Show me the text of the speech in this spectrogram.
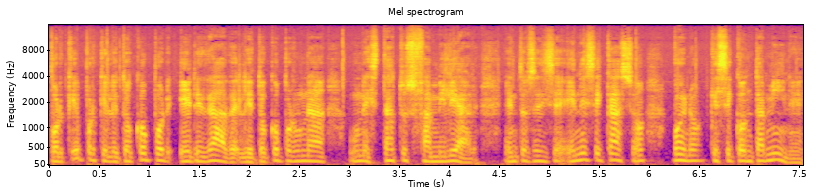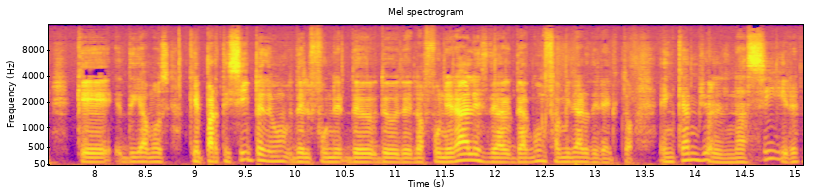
¿Por qué? Porque le tocó por heredad, le tocó por un estatus familiar entonces dice, en ese caso, bueno, que se contamine, que digamos, que participe de, los funerales de, algún familiar directo. En cambio, el Nasir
